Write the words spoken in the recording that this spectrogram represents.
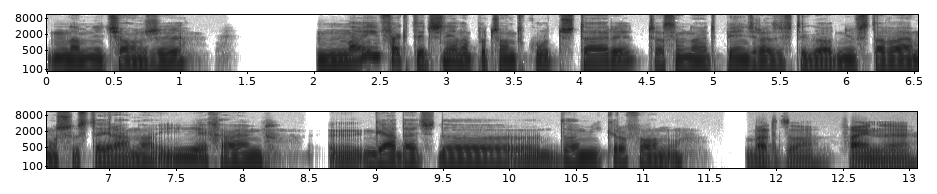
na mnie ciąży. No i faktycznie na początku cztery, czasem nawet pięć razy w tygodniu wstawałem o 6 rano i jechałem y, gadać do, do mikrofonu. Bardzo fajny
